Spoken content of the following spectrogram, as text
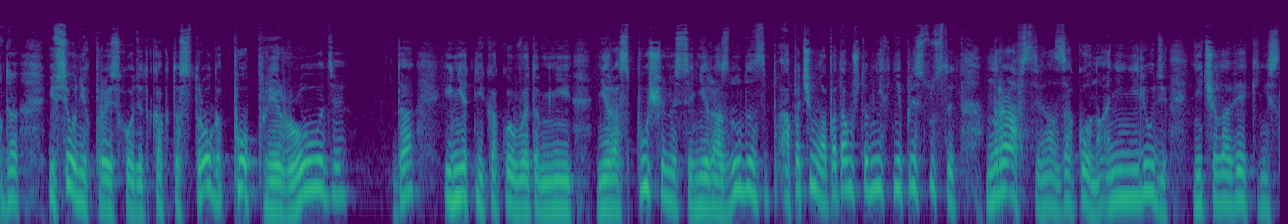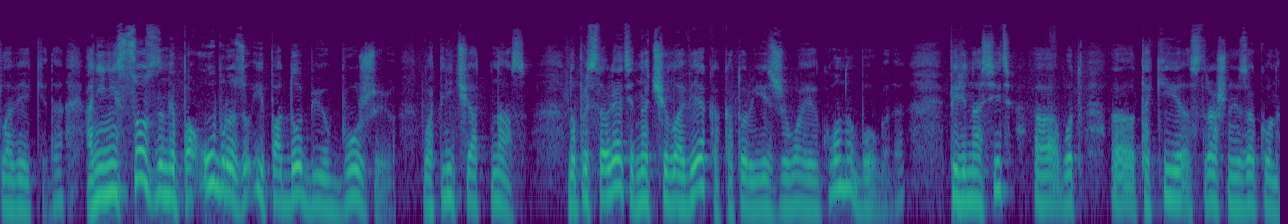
да, и все у них происходит как-то строго по природе, да, и нет никакой в этом ни, ни распущенности, ни раздуданности. А почему? А потому что в них не присутствует нравственность закона. Они не люди, не человеки, не словеки. Да? Они не созданы по образу и подобию Божию, в отличие от нас. Но представляете, на человека, который есть живая икона Бога, да, переносить а, вот а, такие страшные законы.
